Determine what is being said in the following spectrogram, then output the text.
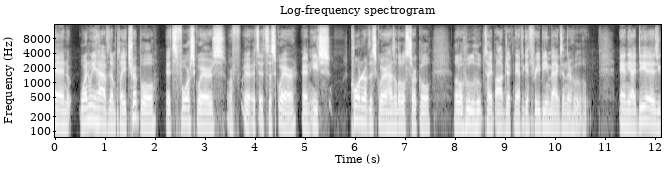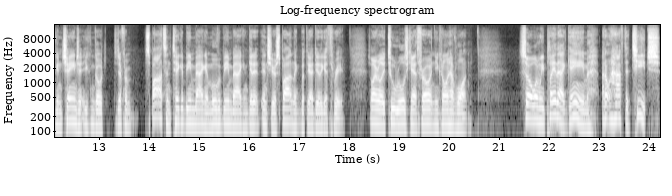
And when we have them play Triple, it's four squares or uh, it's it's a square, and each corner of the square has a little circle, little hula hoop type object. And they have to get three bean bags in their hula hoop. And the idea is you can change it. You can go to different spots and take a beanbag and move a beanbag and get it into your spot and with the idea to get three. There's only really two rules. You can't throw it and you can only have one. So when we play that game, I don't have to teach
